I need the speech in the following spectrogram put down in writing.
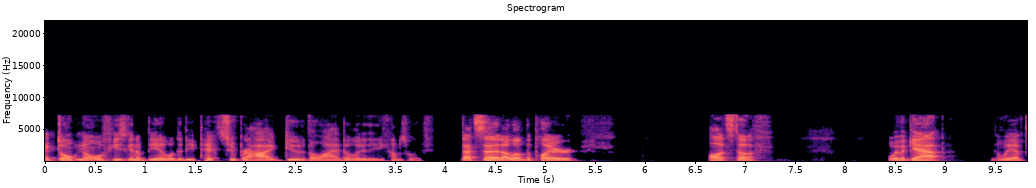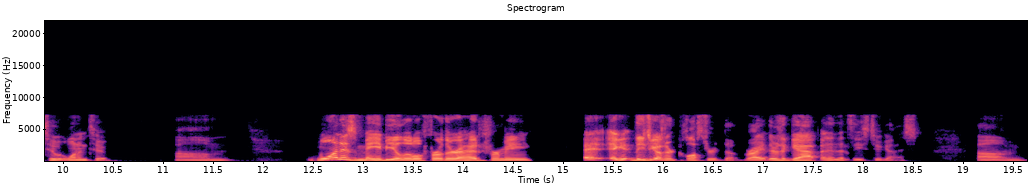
I don't know if he's going to be able to be picked super high due to the liability that he comes with. That said, I love the player, all that stuff. We have a gap, and we have two at one and two. Um, one is maybe a little further ahead for me. It, it, these guys are clustered though, right? There's a gap, and then it's these two guys. Um,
